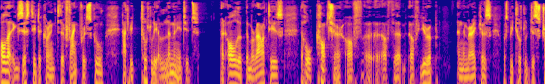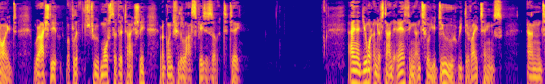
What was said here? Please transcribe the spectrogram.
All that existed according to the Frankfurt School had to be totally eliminated. And all the, the moralities, the whole culture of, uh, of, the, of Europe and the Americas was to be totally destroyed. We're actually, we've lived through most of it actually. We're going through the last phases of it today. And you won't understand anything until you do read the writings and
